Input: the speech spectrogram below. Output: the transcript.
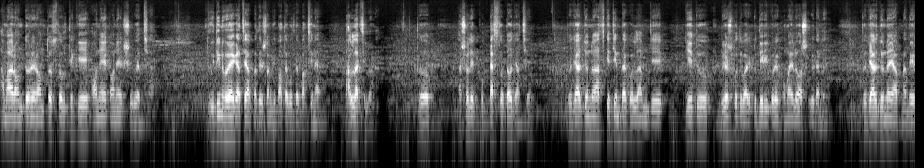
আমার অন্তরের অন্তঃস্থল থেকে অনেক অনেক শুভেচ্ছা। দুই দিন হয়ে গেছে আপনাদের সঙ্গে কথা বলতে পারছি না, ভালো লাগছিল না। তো আসলে খুব ব্যস্ততাও যাচ্ছে। তো যার জন্য আজকে চিন্তা করলাম যে যেহেতু বৃহস্পতিবার একটু দেরি করে ঘুমাইলেও অসুবিধা নেই, তো যার জন্যই আপনাদের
